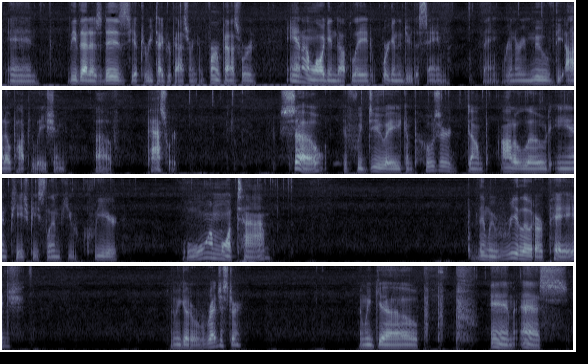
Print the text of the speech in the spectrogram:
and leave that as it is. You have to retype your password and confirm password. And on login.blade, we're going to do the same thing. We're going to remove the auto population of password. So if we do a composer dump auto load and PHP Slim view clear one more time, then we reload our page then we go to register. And we go ms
